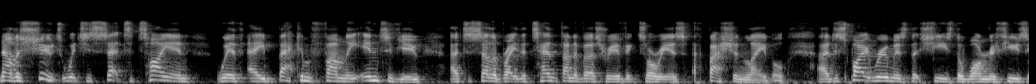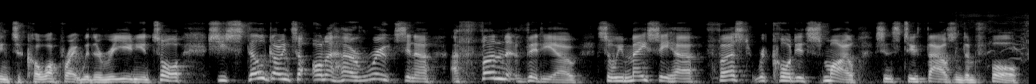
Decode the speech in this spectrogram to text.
Now, the shoot, which is set to tie in with a Beckham family interview uh, to celebrate the 10th anniversary of Victoria's fashion label. Uh, despite rumours that she's the one refusing to cooperate with the reunion tour, she's still going to honour her roots in a, a fun video, so we may see her first recorded smile since 2004.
